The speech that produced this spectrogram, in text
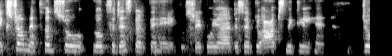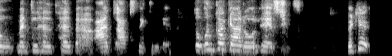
एक्स्ट्रा मेथड्स जो लोग सजेस्ट करते हैं एक दूसरे को या जैसे जो एप्स निकली हैं जो मेंटल हेल्थ हेल्प एप्स निकली है तो उनका क्या रोल है इस चीज़ देखिए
